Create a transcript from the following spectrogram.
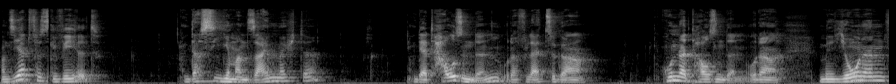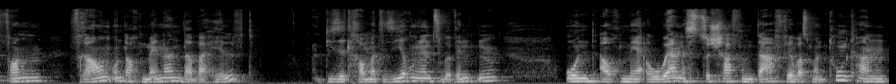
Und sie hat für sich gewählt, dass sie jemand sein möchte, der Tausenden oder vielleicht sogar Hunderttausenden oder Millionen von Frauen und auch Männern dabei hilft, diese Traumatisierungen zu überwinden und auch mehr Awareness zu schaffen dafür, was man tun kann,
